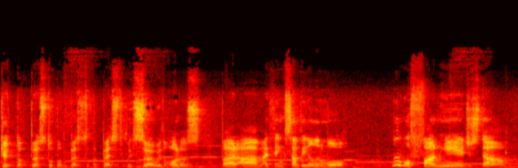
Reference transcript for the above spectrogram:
get the best of the best of the best with so with honors. But um, I think something a little more, a little more fun here. Just um,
